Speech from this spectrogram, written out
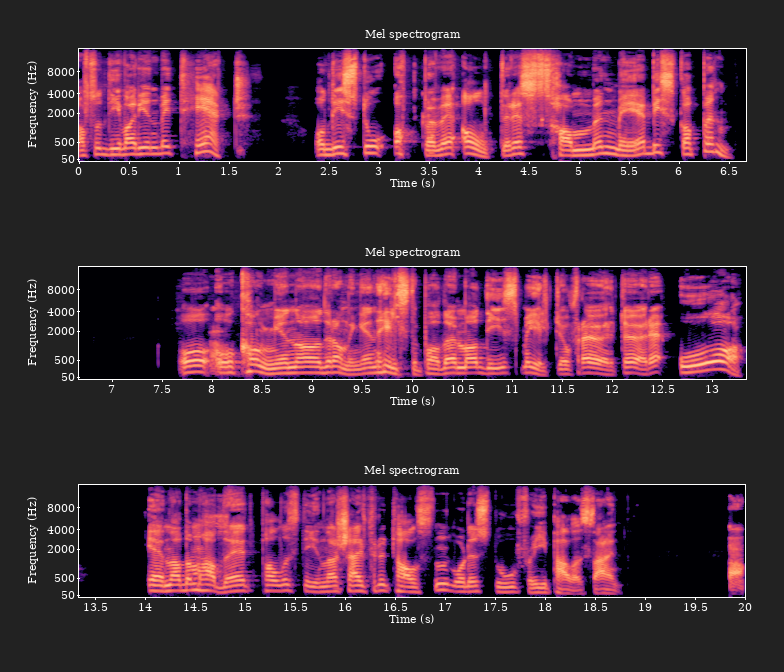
Altså, de var invitert, og de sto oppe ved alteret sammen med biskopen. Og, og, kongen og dronningen hilste på dem, og de smilte jo fra øre til øre. Og en av dem hadde et palestinaskjerf rundt halsen hvor det sto 'Free Palestine'. Ja.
